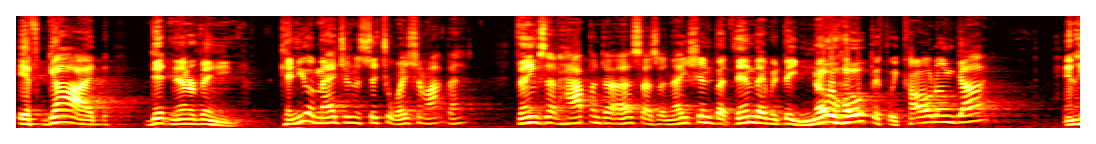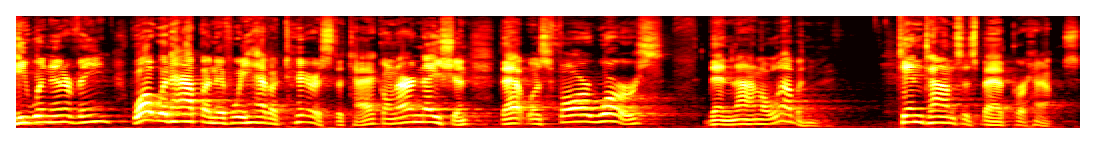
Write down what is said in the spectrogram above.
if God didn't intervene? Can you imagine a situation like that? Things that happen to us as a nation, but then there would be no hope if we called on God and He wouldn't intervene? What would happen if we had a terrorist attack on our nation that was far worse than 9 11? Ten times as bad, perhaps.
